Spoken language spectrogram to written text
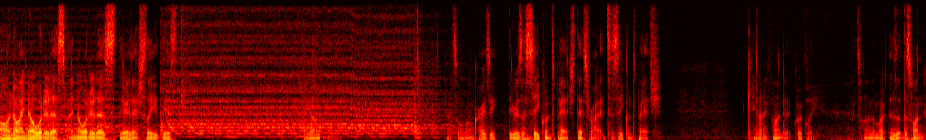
Oh no, I know what it is. I know what it is. There's actually there's Hang on. That's all gone crazy. There is a sequence patch. That's right. It's a sequence patch. Can I find it quickly? It's one of the most. is it this one?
